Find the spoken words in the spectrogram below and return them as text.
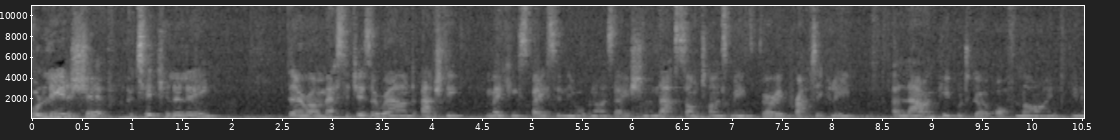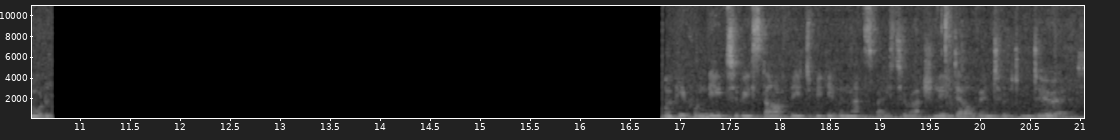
For leadership, particularly, there are messages around actually making space in the organisation, and that sometimes means very practically allowing people to go offline in order. And people need to be, staff need to be given that space to actually delve into it and do it.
